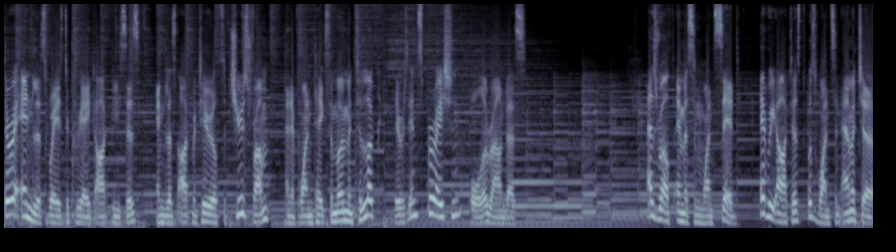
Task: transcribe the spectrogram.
There are endless ways to create art pieces, endless art materials to choose from, and if one takes a moment to look, there is inspiration all around us. As Ralph Emerson once said, every artist was once an amateur.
